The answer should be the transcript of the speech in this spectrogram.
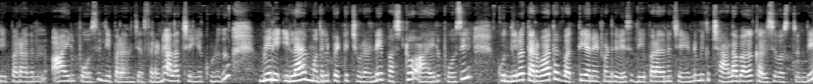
దీపారాధన ఆయిల్ పోసి దీపారాధన చేస్తారండి. అలా చేయకూడదు. మీరు ఇలా మొదలుపెట్టి చూడండి. ఫస్ట్ ఆయిల్ పోసి కుందిలో తర్వాత వత్తి అనేటువంటిది వేసి దీపారాధన చేయండి. మీకు చాలా బాగా బాగా కలిసి వస్తుంది.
